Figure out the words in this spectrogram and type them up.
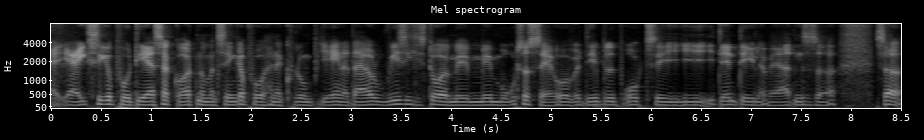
Jeg er ikke sikker på, at det er så godt, når man tænker på, at han er kolumbianer. Der er jo visse historier med, med motorsaver, hvad det er blevet brugt til i, i den del af verden. Så, så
